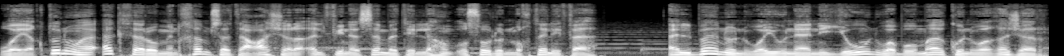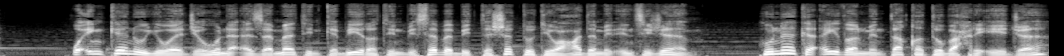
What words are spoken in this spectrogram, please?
ويقطنها أكثر من خمسة عشر ألف نسمة لهم أصول مختلفة ألبان ويونانيون وبوماك وغجر وإن كانوا يواجهون أزمات كبيرة بسبب التشتت وعدم الانسجام. هناك أيضا منطقة بحر إيجا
